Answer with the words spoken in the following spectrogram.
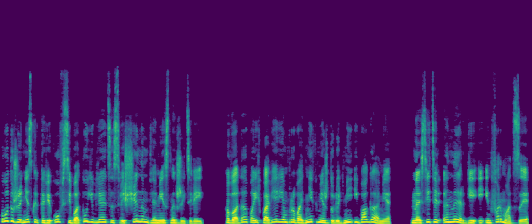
Вот уже несколько веков Сибату является священным для местных жителей. Вода, по их поверьям, проводник между людьми и богами, носитель энергии и информации,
